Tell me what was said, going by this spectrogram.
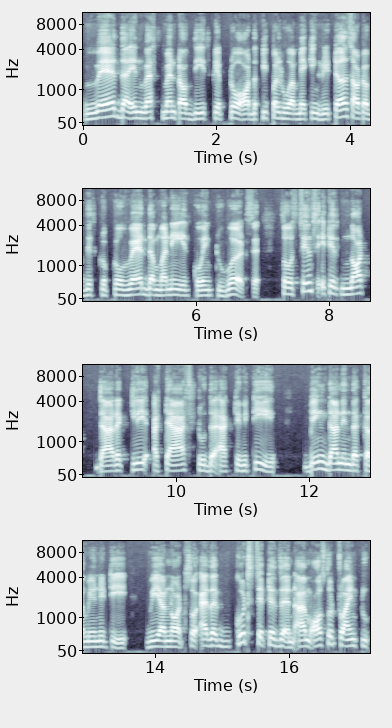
where the investment of these crypto or the people who are making returns out of this crypto, where the money is going towards. So, since it is not directly attached to the activity being done in the community, we are not. So, as a good citizen, I'm also trying to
